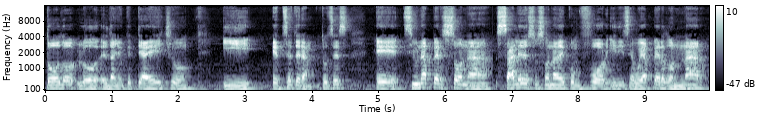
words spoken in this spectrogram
todo lo, el daño que te ha hecho y etcétera. Entonces, eh, si una persona sale de su zona de confort y dice voy a perdonar,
